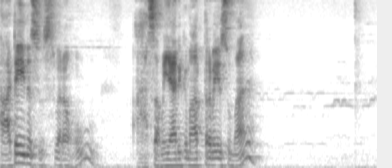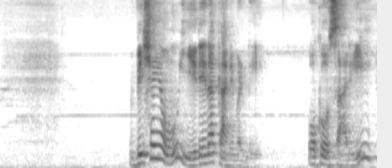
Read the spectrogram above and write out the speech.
ఘాటైన సుస్వరం ఆ సమయానికి మాత్రమే సుమా. విషయం ఏదైనా కానివ్వండి. ఒక్కోసారి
